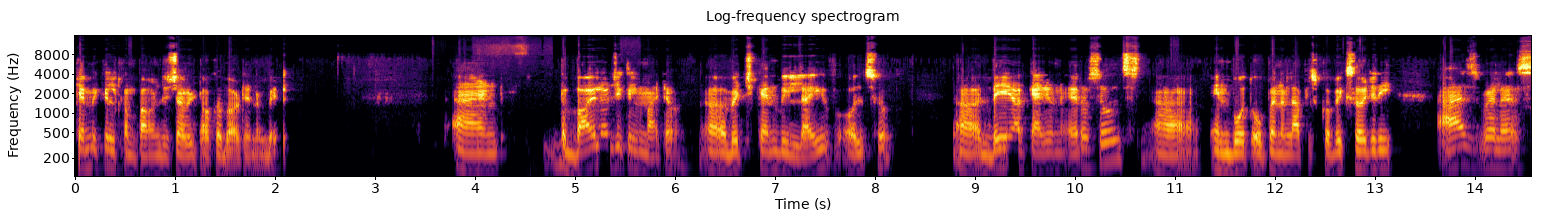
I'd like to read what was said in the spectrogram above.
chemical compounds, which I will talk about in a bit. And the biological matter, uh, which can be live also, uh, they are carried on aerosols uh, in both open and laparoscopic surgery, as well as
